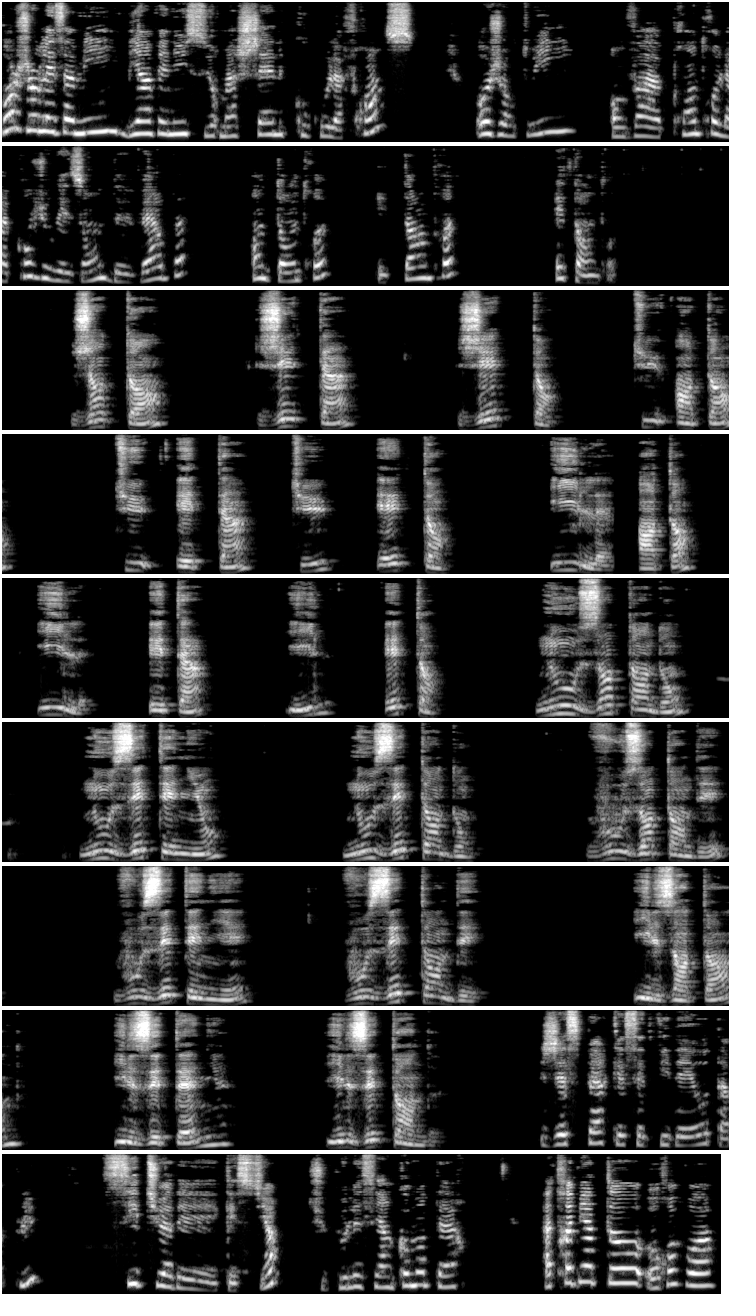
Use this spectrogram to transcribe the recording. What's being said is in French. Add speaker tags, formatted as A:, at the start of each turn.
A: Bonjour les amis, bienvenue sur ma chaîne Coucou la France. Aujourd'hui, on va apprendre la conjugaison des verbes entendre, étendre, étendre.
B: J'entends, j'éteins, j'étends. Tu entends, tu éteins, tu étends. Il entend, il éteint, il étend. Nous entendons, nous éteignons, nous étendons. Vous entendez, vous éteignez, vous étendez. Ils entendent, ils éteignent, ils étendent.
A: J'espère que cette vidéo t'a plu. Si tu as des questions, tu peux laisser un commentaire. À très bientôt. Au revoir.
